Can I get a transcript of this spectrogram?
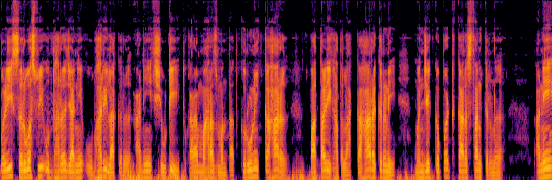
बळी सर्वस्वी उद्धार ज्याने उभारी लाकर आणि शेवटी तुकाराम महाराज म्हणतात करुणी कहार पाताळी घातला कहार करणे म्हणजे कपट कारस्थान करणं आणि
